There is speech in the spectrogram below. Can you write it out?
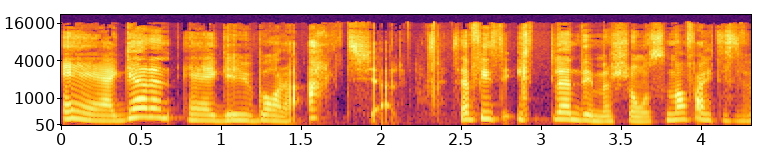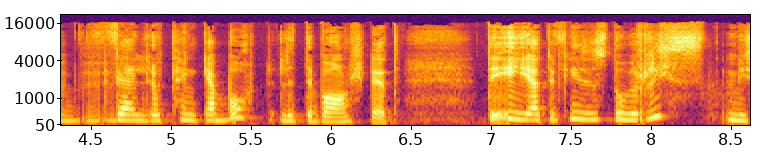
Ägaren äger ju bara aktier. Sen finns det ytterligare en dimension som man faktiskt väljer att tänka bort lite barnsligt. Det är att det finns en stor risk med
